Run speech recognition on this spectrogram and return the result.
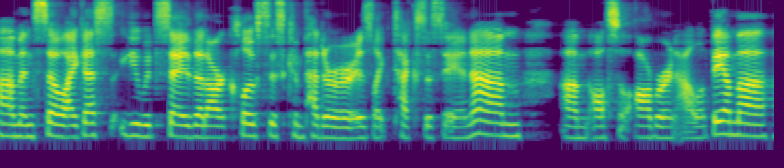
Um, and so I guess you would say that our closest competitor is like Texas A&M, um, also Auburn, Alabama.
